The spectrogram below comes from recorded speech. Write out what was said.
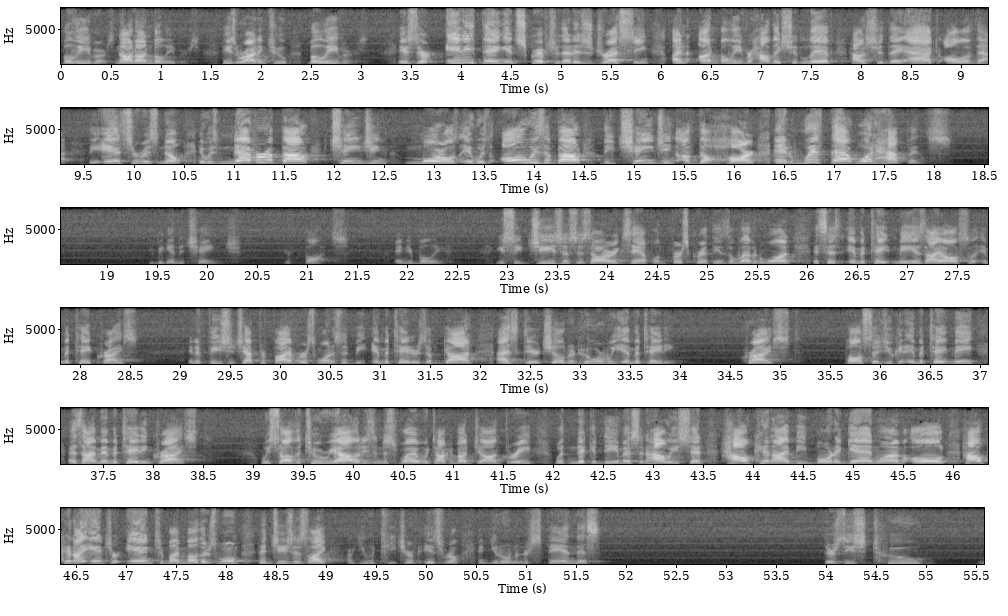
Believers, not unbelievers. He's writing to believers. Is there anything in Scripture that is addressing an unbeliever, how they should live, how should they act, all of that? The answer is no. It was never about changing morals, it was always about the changing of the heart. And with that, what happens? you begin to change your thoughts and your belief. You see, Jesus is our example. In 1 Corinthians 11 1, it says, Imitate me as I also imitate Christ. In Ephesians chapter 5, verse 1, it says, Be imitators of God as dear children. Who are we imitating? Christ. Paul says, You can imitate me as I'm imitating Christ. We saw the two realities in display when we talked about John 3 with Nicodemus and how he said, How can I be born again when I'm old? How can I enter into my mother's womb? And Jesus like, Are you a teacher of Israel and you don't understand this? There's these two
